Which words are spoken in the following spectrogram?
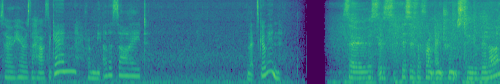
So here is the house again from the other side. Let's go in. So this is this is the front entrance to the villa.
